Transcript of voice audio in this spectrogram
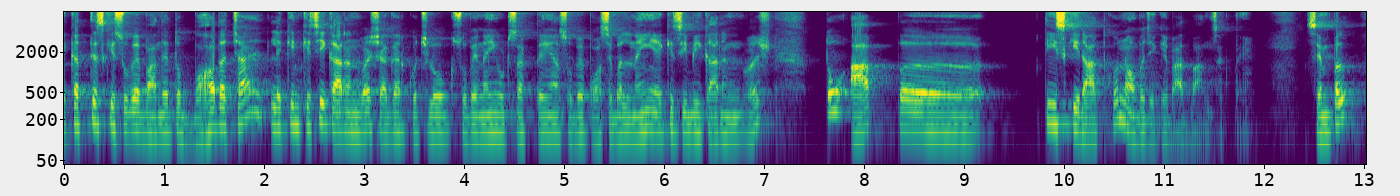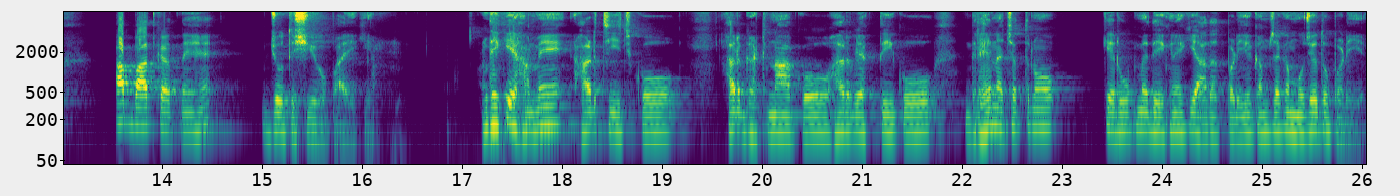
इकतीस की सुबह बांधे तो बहुत अच्छा है, लेकिन किसी कारणवश अगर कुछ लोग सुबह नहीं उठ सकते या सुबह पॉसिबल नहीं है किसी भी कारणवश तो आप तीस की रात को नौ बजे के बाद बाँध सकते हैं। सिंपल, अब बात करते हैं ज्योतिषीय उपाय की। देखिए, हमें हर चीज़ को, हर घटना को, हर व्यक्ति को ग्रह नक्षत्रों के रूप में देखने की आदत पड़ी है, कम से कम मुझे तो पड़ी है।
